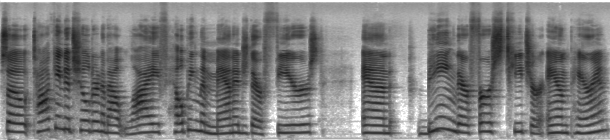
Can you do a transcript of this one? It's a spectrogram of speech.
So, talking to children about life, helping them manage their fears and being their first teacher and parent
